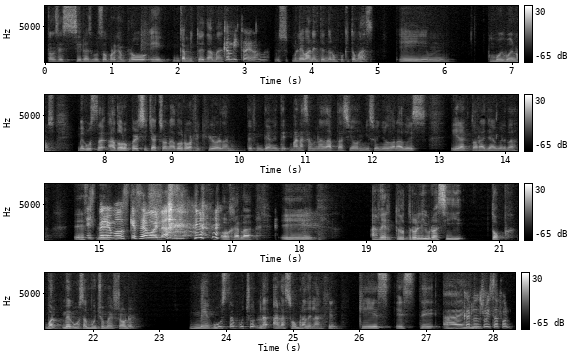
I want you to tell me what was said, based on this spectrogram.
Entonces, si les gustó, por ejemplo, eh, Gambito de Dama, Gambito de Dama. pues, le van a entender un poquito más. Em, muy buenos. Me gusta, adoro Percy Jackson, adoro a Rick Riordan, definitivamente. Van a hacer una adaptación. Mi sueño dorado es ir a actuar allá, ¿verdad? Este, Esperemos que sea buena. ojalá. Y, a ver, ¿qué otro libro así top? Bueno, me gusta mucho Maze Runner. Me gusta mucho la- A la sombra del ángel, que es este. Ay, Carlos Ruiz Zafón.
